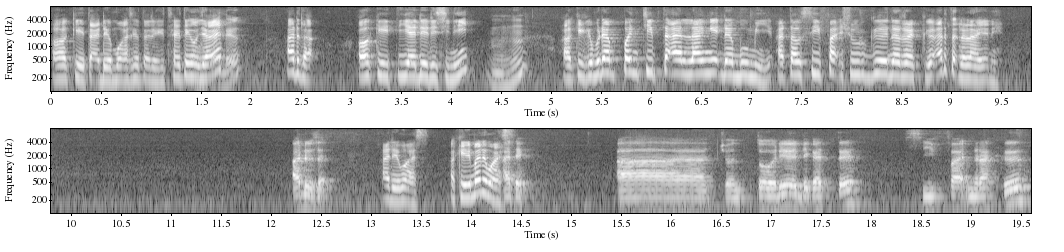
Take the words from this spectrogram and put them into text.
Okey, tak ada. Muaz tak ada. Saya tengok oh, jap eh. Ada. Ada tak? Okey, tiada di sini. Mhm. Okey, kemudian penciptaan langit dan bumi atau sifat syurga dan neraka. Ada tak dalam ayat ni? Ada Ustaz. Ada Mas. Okey, di mana Mas? Ada. Uh, contoh dia dia kata sifat neraka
